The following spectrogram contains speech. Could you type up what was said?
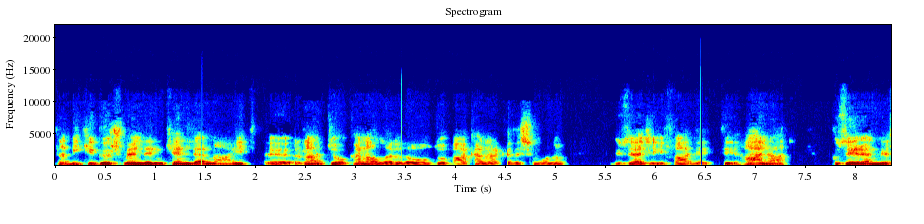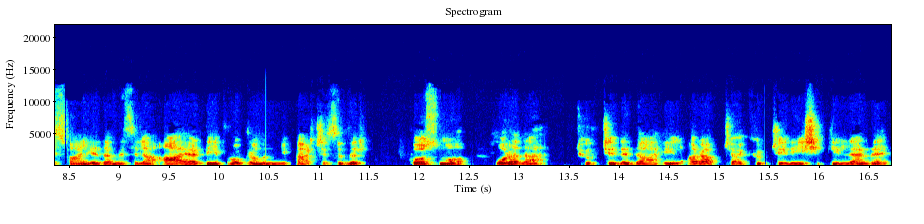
tabii ki göçmenlerin kendilerine ait e, radyo kanalları da oldu. Hakan arkadaşım onu güzelce ifade etti. Hala Kuzey Ren-Vesfalya'da mesela ARD programının bir parçasıdır. Kosmo orada Türkçe dahil, Arapça, Kürtçe değişik dillerde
